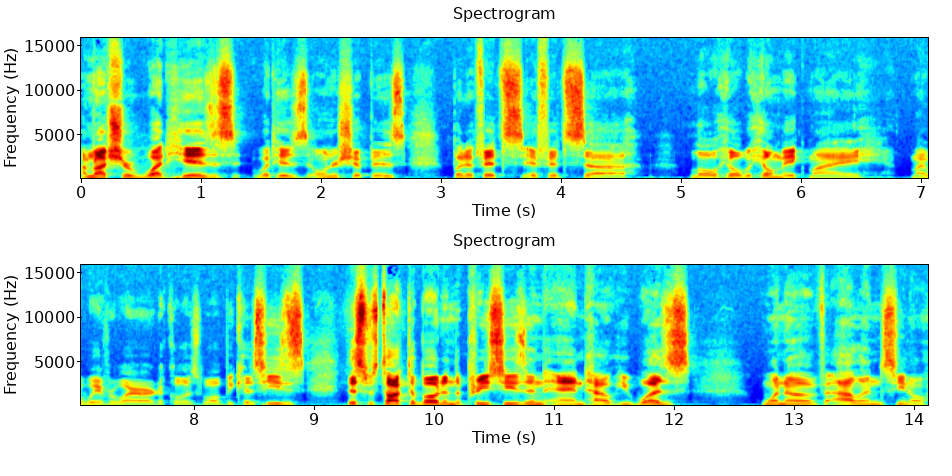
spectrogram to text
I'm not sure what his what his ownership is, but if it's if it's uh, low, he'll he'll make my my waiver wire article as well because he's this was talked about in the preseason and how he was one of Allen's you know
